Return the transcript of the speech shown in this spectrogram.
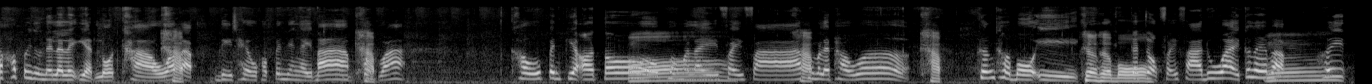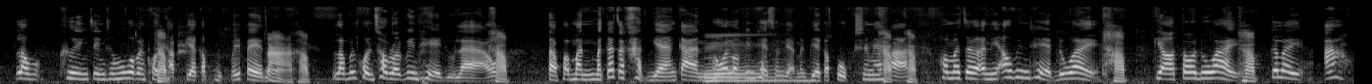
ก็เข้าไปดูในรายละเอียดรถเขาว่าครับแบบดีเทลเขาเป็นยังไงบ้างปครัราบกฏว่าเขาเป็นเกียร์ออโต้อ๋อพวงมาลัยไฟฟ้าครัพบวงมาลัยพาวเวอร์ครับเครื่องเทอร์โบอีกเครื่องเทอร์โบกระจกไฟฟ้าด้วยก็เลยแบบอืมเฮ้ยเราคือจริงๆฉันพูดว่าเป็นคนครับขับเกียร์กระปุกไม่เป็นอ่าครับเราเป็นคนชอบรถวินเทจอยู่แล้วครับแต่พอมันมันก็จะขัดแย้งกันอืมเพราะว่ารถวินเทจส่วนใหญ่มันเกียร์กระปุกใช่ไหมครับคะครับพอมาเจออันนี้เอาวินเทจด้วยครับเกียร์ออโต้ด้วยครับก็เลยอ้าวอะ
